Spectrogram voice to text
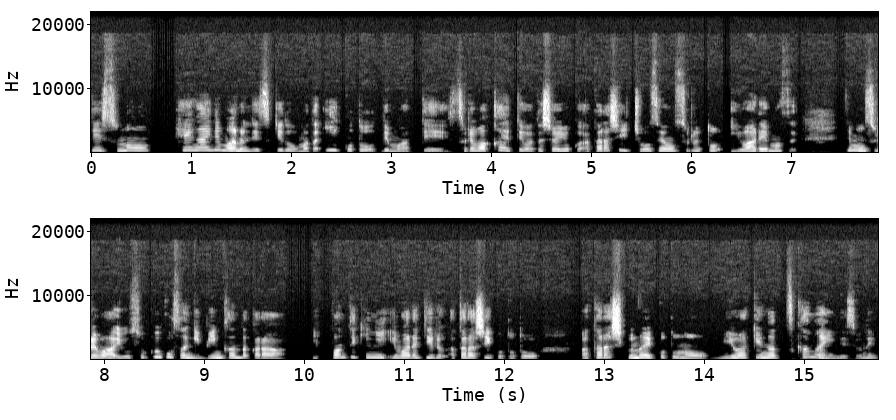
で、その弊害でもあるんですけど、またいいことでもあって、それはかえって私はよく新しい挑戦をすると言われます。でもそれは予測誤差に敏感だから、一般的に言われている新しいことと、新しくないことの見分けがつかないんですよね。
